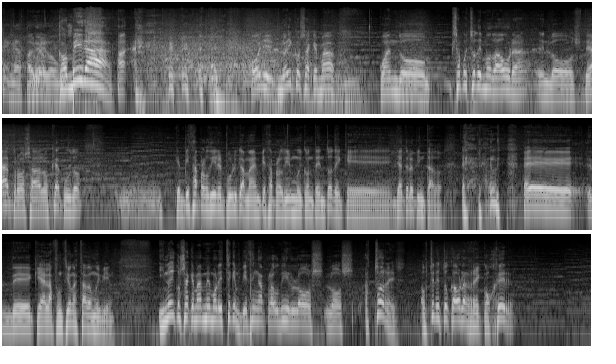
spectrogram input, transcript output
Venga, hasta Adiós. luego. ¡Con vida! Ah, Oye, no hay cosa que más cuando se ha puesto de moda ahora en los teatros a los que acudo mm, que empieza a aplaudir el público, además empieza a aplaudir muy contento de que ya te lo he pintado, eh, de que la función ha estado muy bien. Y no hay cosa que más me moleste que empiecen a aplaudir los, los actores. A usted le toca ahora recoger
